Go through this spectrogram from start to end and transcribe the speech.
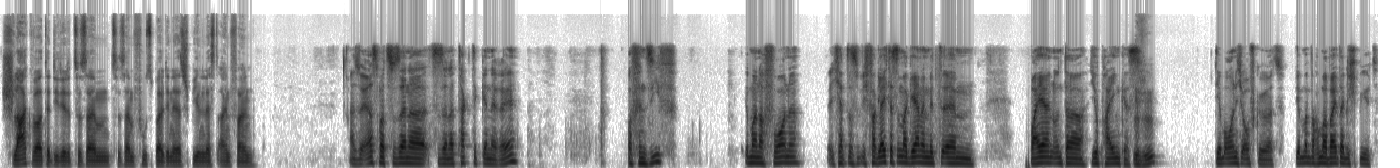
Schlagwörter, die dir zu seinem, zu seinem Fußball, den er jetzt spielen lässt, einfallen? Also erstmal zu seiner, zu seiner Taktik generell. Offensiv, immer nach vorne. Ich habe das, ich vergleiche das immer gerne mit ähm, Bayern unter Jupp Heynckes. Mhm. Die haben auch nicht aufgehört. Die haben einfach immer weiter gespielt.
